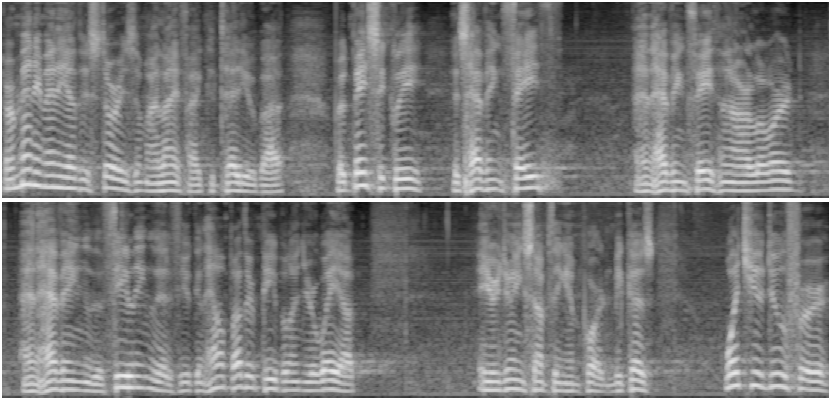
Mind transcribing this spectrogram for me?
There are many, many other stories in my life I could tell you about, but basically, it's having faith and having faith in our Lord and having the feeling that if you can help other people on your way up, you're doing something important. Because what you do for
